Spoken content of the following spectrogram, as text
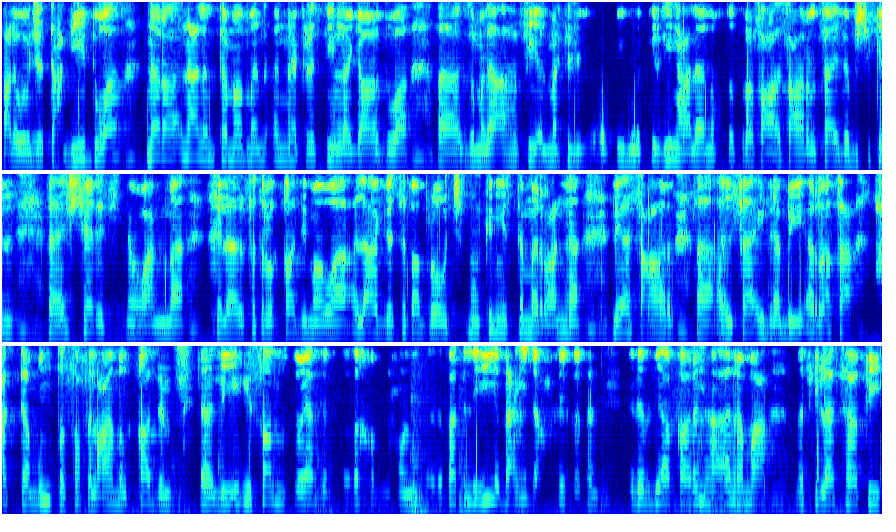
على وجه التحديد. ونرى نعلم تماما أن كريستين لاغارد وزملائها في المركز الأوروبي مركزين على نقطة رفع أسعار الفائدة بشكل شرس نوعا ما خلال الفترة القادمة. والاجريسيف ابروتش ممكن يستمر عندنا لأسعار الفائدة بالرفع حتى منتصف العام القادم لإيصال مستويات التضخم نحو المستهدفات اللي هي بعيدة حقيقة إذا بدي أقارنها أنا مع مثيلاتها في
